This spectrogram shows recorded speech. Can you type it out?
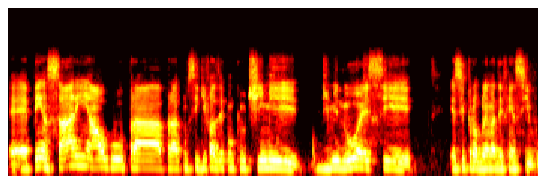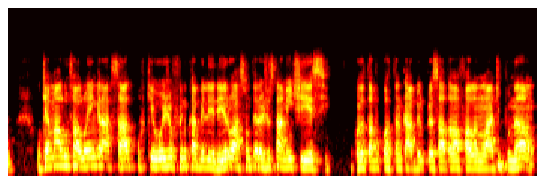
é, é pensar em algo para conseguir fazer com que o time diminua esse, esse problema defensivo. O que a Malu falou é engraçado, porque hoje eu fui no cabeleireiro, o assunto era justamente esse. Quando eu tava cortando cabelo, o pessoal tava falando lá, tipo, não,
